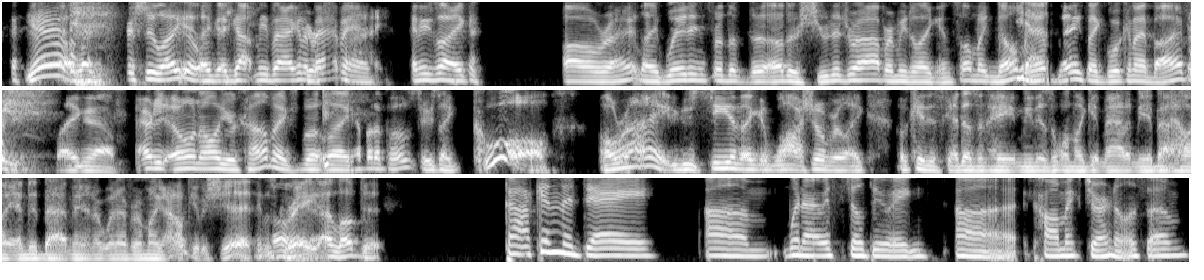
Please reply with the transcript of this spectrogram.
yeah, like I actually like it. Like it got me back in the Batman. Fine. And he's like, all right, like waiting for the, the other shoe to drop or me to like install. I'm like, no, yeah. man, thanks. Like, what can I buy for you? Like, yeah. I already own all your comics, but like, how about a poster? He's like, cool. All right. You see it like a wash over, like, okay, this guy doesn't hate me, doesn't want to get mad at me about how I ended Batman or whatever. I'm like, I don't give a shit. It was oh, great. Yeah. I loved it. Back in the day, um, when I was still doing uh comic journalism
